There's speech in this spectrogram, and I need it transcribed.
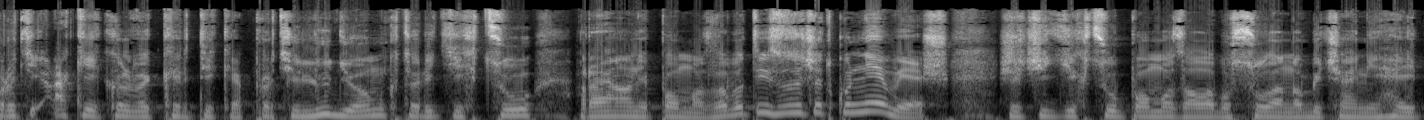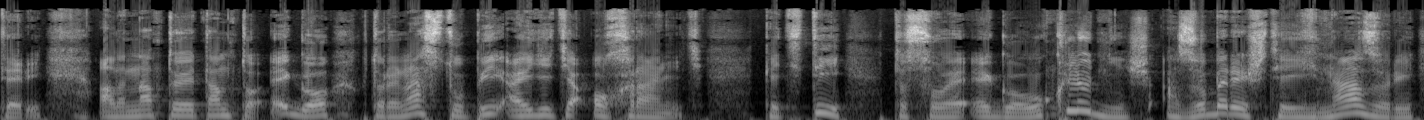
proti akejkoľvek kritike, proti ľuďom, ktorí ti chcú reálne pomôcť. Lebo ty zo začiatku nevieš, že či ti chcú pomôcť alebo sú len obyčajní hejteri. Ale na to je tamto ego, ktoré nastúpi a ide ťa ochrániť. Keď ty to svoje ego ukľudníš a zoberieš tie ich názory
